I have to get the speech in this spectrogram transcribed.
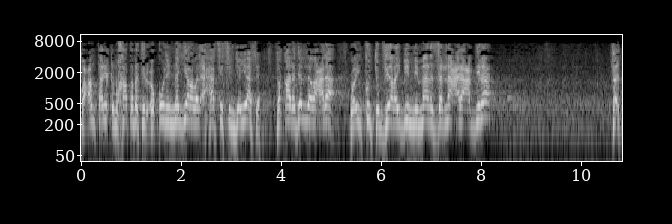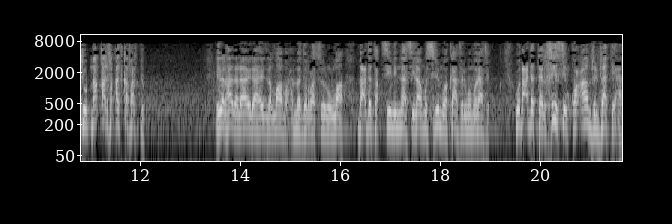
وعن طريق مخاطبة العقول النيرة والأحاسيس الجياشة. فقال جل وعلا وإن كنتم في ريب مما نزلنا على عبدنا فأتوا ما قال فقد كفرتم. إذا هذا لا إله إلا الله محمد رسول الله. بعد تقسيم الناس إلى مسلم وكافر ومنافق. وبعد تلخيص القرآن في الفاتحة.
